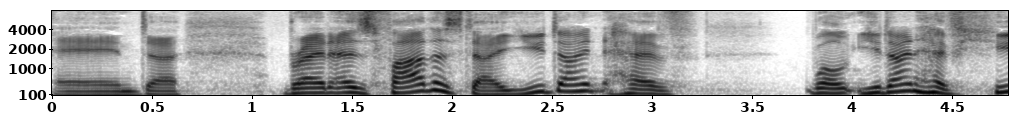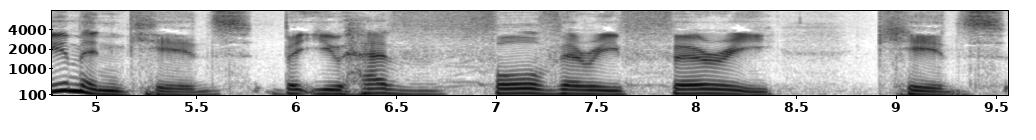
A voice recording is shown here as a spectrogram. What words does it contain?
and uh, Brad, as Father's Day, you don't have, well, you don't have human kids, but you have four very furry kids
